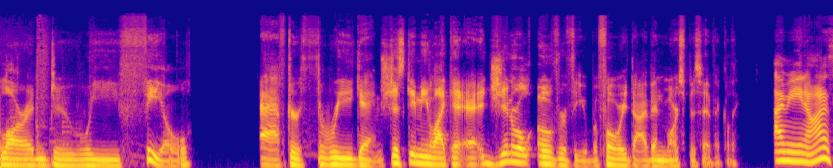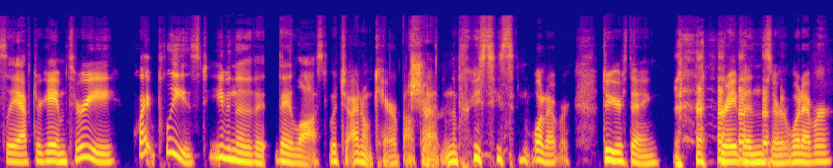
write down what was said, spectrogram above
Lauren, do we feel after three games? Just give me like a, a general overview before we dive in more specifically. I mean, honestly, after game three, quite pleased, even though they, they lost, which I don't care about Sure. that in the preseason. Whatever. Do your thing. Ravens or whatever.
